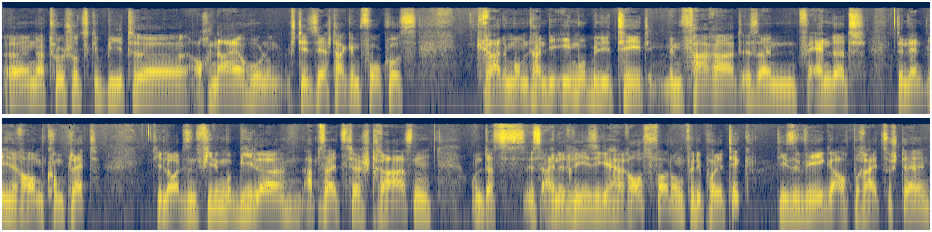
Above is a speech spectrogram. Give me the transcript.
äh, Naturschutzgebiete, auch Naherholung steht sehr stark im Fokus. Gerade momentan die E-Mobilität im Fahrrad ist ein verändert den ländlichen Raum komplett. Die Leute sind viel mobiler abseits der Straßen und das ist eine riesige Herausforderung für die Politik, diese Wege auch bereitzustellen,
